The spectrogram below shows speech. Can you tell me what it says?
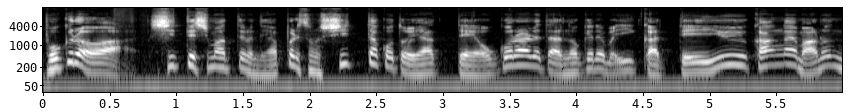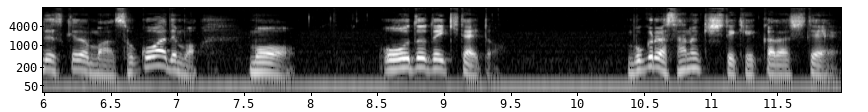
僕らは知ってしまってるんで、やっぱりその知ったことをやって怒られたらのければいいかっていう考えもあるんですけど、まあそこはでももう王道でいきたいと。僕ら讃岐して結果出して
